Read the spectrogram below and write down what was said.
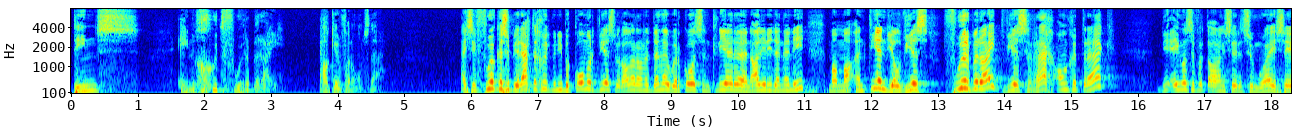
diens en goed voorberei. Elkeen van ons, né? Hy sê fokus op die regte goed, moenie bekommerd wees oor allerlei dinge, oor kos en klere en al hierdie dinge nie, maar maar inteendeel wees voorberei, wees reg aangetrek. Die Engelse vertaling sê dit so mooi, hy sê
